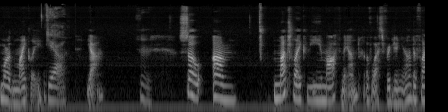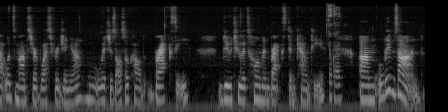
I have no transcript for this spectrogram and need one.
more than likely. Yeah. Yeah. Hmm. So, um, much like the Mothman of West Virginia, the Flatwoods Monster of West Virginia, which is also called Braxy, due to its home in Braxton County, Okay. um, lives on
